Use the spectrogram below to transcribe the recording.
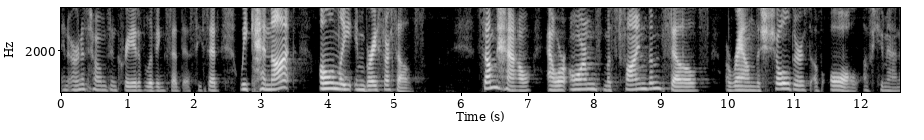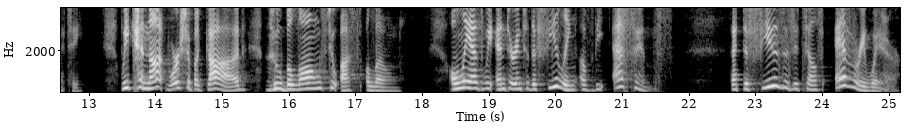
And Ernest Holmes in Creative Living said this. He said, We cannot only embrace ourselves. Somehow, our arms must find themselves around the shoulders of all of humanity. We cannot worship a God who belongs to us alone. Only as we enter into the feeling of the essence that diffuses itself everywhere,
